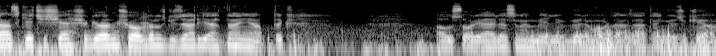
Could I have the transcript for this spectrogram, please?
Trans geçişi şu görmüş olduğunuz güzergahtan yaptık. Ağustos Yaylası'nın belli bir bölümü oradan zaten gözüküyor.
